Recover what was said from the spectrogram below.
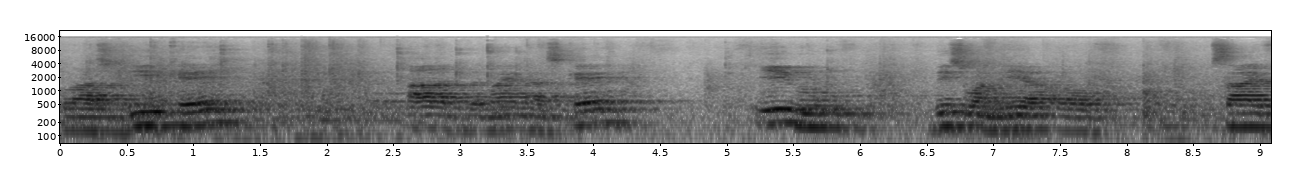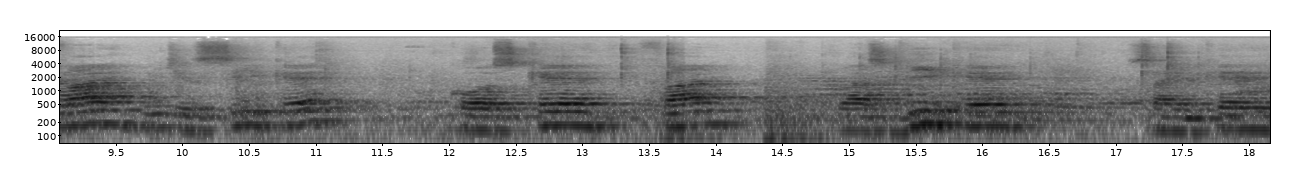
plus DK, R to the minus K, into this one here of psi phi, which is CK, cos K phi, plus DK sin K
